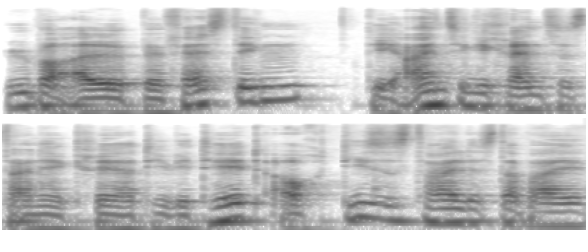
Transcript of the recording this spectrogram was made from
Überall befestigen. Die einzige Grenze ist deine Kreativität. Auch dieses Teil ist dabei.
